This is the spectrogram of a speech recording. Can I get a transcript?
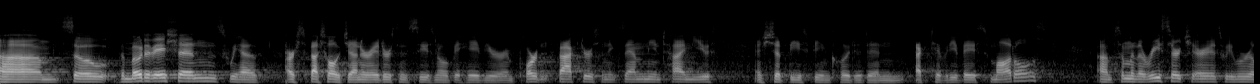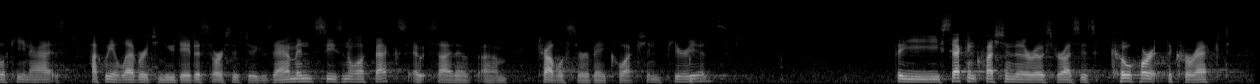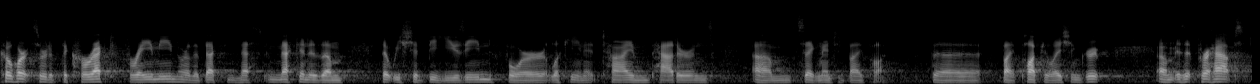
Um, so the motivations, we have our special generators and seasonal behavior important factors in examining time use, and should these be included in activity-based models? Um, some of the research areas we were looking at is how can we leverage new data sources to examine seasonal effects outside of um, travel survey collection periods. The second question that arose for us is cohort the correct, cohort sort of the correct framing or the best mechanism that we should be using for looking at time patterns um, segmented by, po the, by population groups. Um, is it perhaps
